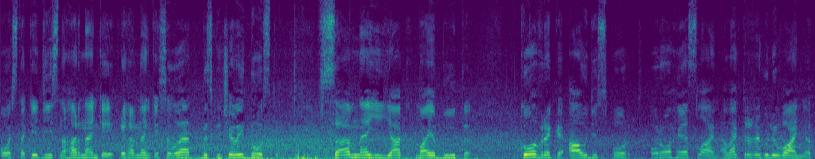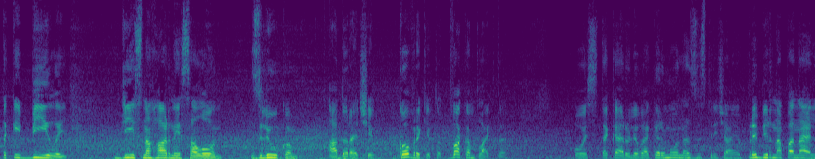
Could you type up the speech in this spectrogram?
Ось такий дійсно гарненький, пригарненький силует, безключовий доступ. Все в неї як має бути. Коврики Audi Sport, пороги S-Line, електрорегулювання, от такий білий, дійсно гарний салон з люком. А до речі, ковриків тут два комплекти. Ось таке рульове кермо нас зустрічає. Прибірна панель,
